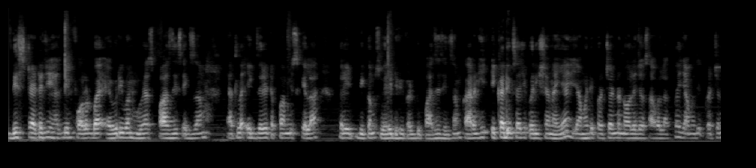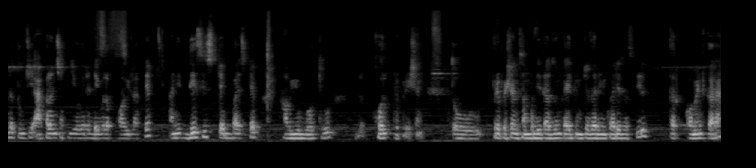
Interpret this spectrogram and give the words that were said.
this strategy has been followed by every one who has pass this exam यातला एक जरी टप्पा मिस केला तर it becomes very difficult to pass this exam कारण ही एका दिवसाची परीक्षा नाही आहे यामध्ये प्रचंड नॉलेज असावं लागतं. यामध्ये प्रचंड तुमची आकलनशक्ती वगैरे डेव्हलप व्हावी लागते. आणि this is step by step how you go through the whole preparation तो प्रिपरेशन संबंधित अजून काही तुमच्या जर इन्क्वायरीज असतील तर कॉमेंट करा.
